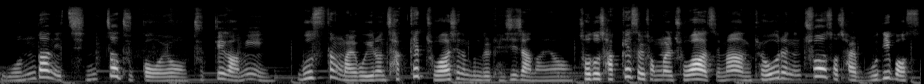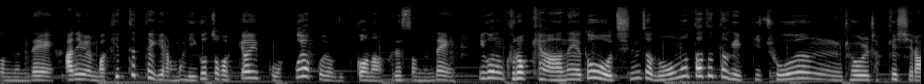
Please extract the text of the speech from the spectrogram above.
원단이 진짜 두꺼워요. 두께감이 무스탕 말고 이런 자켓 좋아하시는 분들 계시잖아요. 저도 자켓을 정말 좋아하지만 겨울에는 추워서 잘 못 입었었는데 아니면 막 히트텍이랑 막 이것저것 껴입고 막 꾸역꾸역 입거나 그랬었는데 이거는 그렇게 안 해도 진짜 너무 따뜻하게 입기 좋은 겨울 자켓이라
